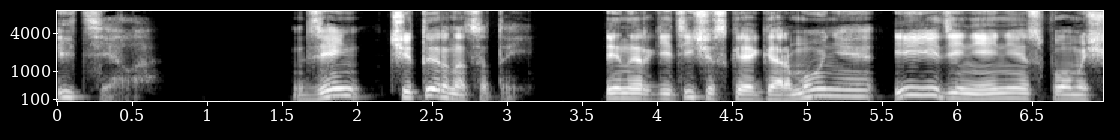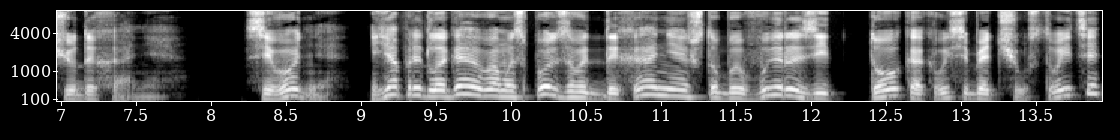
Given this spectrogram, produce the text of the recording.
и тело. День 14. Энергетическая гармония и единение с помощью дыхания. Сегодня я предлагаю вам использовать дыхание, чтобы выразить то, как вы себя чувствуете,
